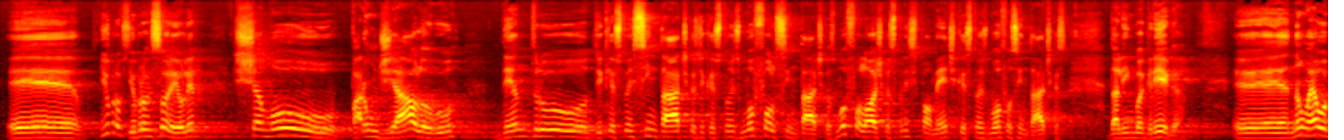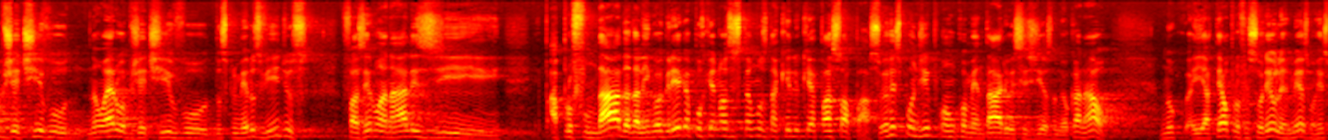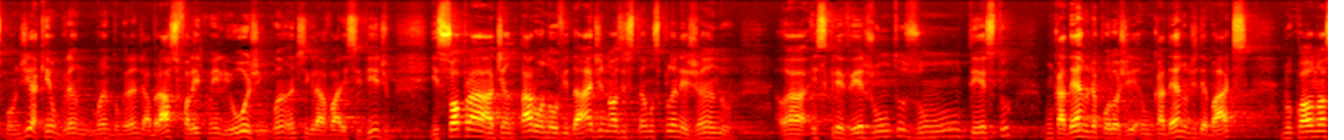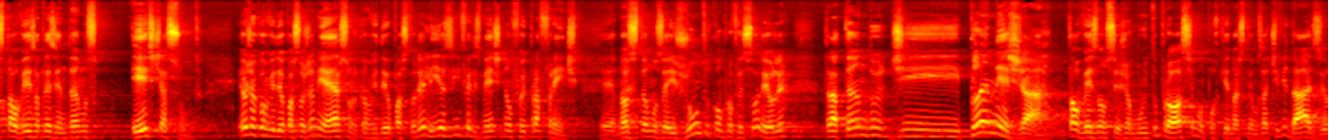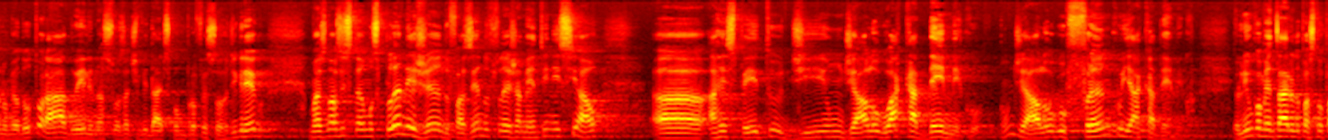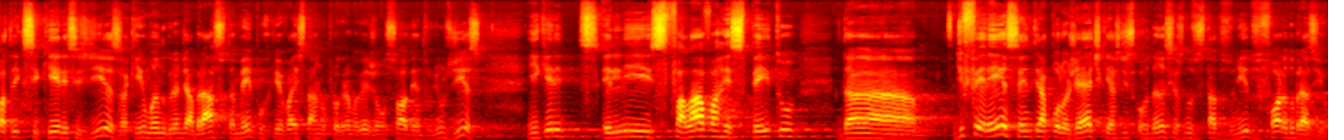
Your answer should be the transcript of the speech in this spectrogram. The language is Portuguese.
É, e o professor Euler chamou para um diálogo dentro de questões sintáticas, de questões morfossintáticas, morfológicas principalmente, questões morfossintáticas da língua grega. É, não é o objetivo, não era o objetivo dos primeiros vídeos fazer uma análise aprofundada da língua grega, porque nós estamos naquele que é passo a passo. Eu respondi a um comentário esses dias no meu canal no, e até o professor Euler mesmo respondi, a quem eu mando um grande abraço, falei com ele hoje, antes de gravar esse vídeo, e só para adiantar uma novidade, nós estamos planejando uh, escrever juntos um texto, um caderno de apologia, um caderno de debates, no qual nós talvez apresentamos este assunto. Eu já convidei o pastor Jamierson, convidei o pastor Elias e infelizmente não foi para frente. É, nós estamos aí junto com o professor Euler, tratando de planejar, talvez não seja muito próximo, porque nós temos atividades, eu no meu doutorado, ele nas suas atividades como professor de grego, mas nós estamos planejando, fazendo o planejamento inicial uh, a respeito de um diálogo acadêmico, um diálogo franco e acadêmico. Eu li um comentário do pastor Patrick Siqueira esses dias, a quem eu mando um grande abraço também, porque vai estar no programa Vejam Só dentro de uns dias, em que ele, ele falava a respeito da diferença entre a apologética e as discordâncias nos Estados Unidos fora do Brasil.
